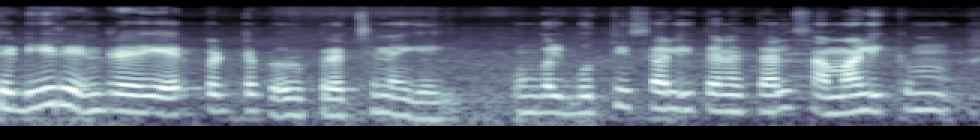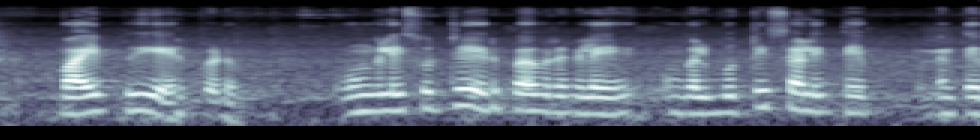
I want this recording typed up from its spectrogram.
திடீர் என்று ஏற்பட்ட ஒரு பிரச்சனையை உங்கள் புத்திசாலித்தனத்தால் சமாளிக்கும் வாய்ப்பு ஏற்படும். உங்களை சுற்றி இருப்பவர்களே உங்கள் புத்திசாலித்தனத்தை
